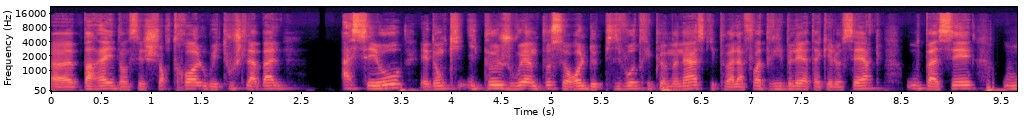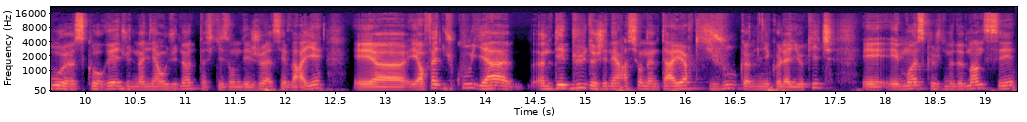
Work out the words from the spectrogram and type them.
euh, pareil, dans ses short rolls où il touche la balle, assez haut et donc il peut jouer un peu ce rôle de pivot triple menace qui peut à la fois dribbler, attaquer le cercle ou passer ou euh, scorer d'une manière ou d'une autre parce qu'ils ont des jeux assez variés et, euh, et, en fait du coup il y a un début de génération d'intérieur qui joue comme Nikola Jokic et, moi ce que je me demande c'est euh,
